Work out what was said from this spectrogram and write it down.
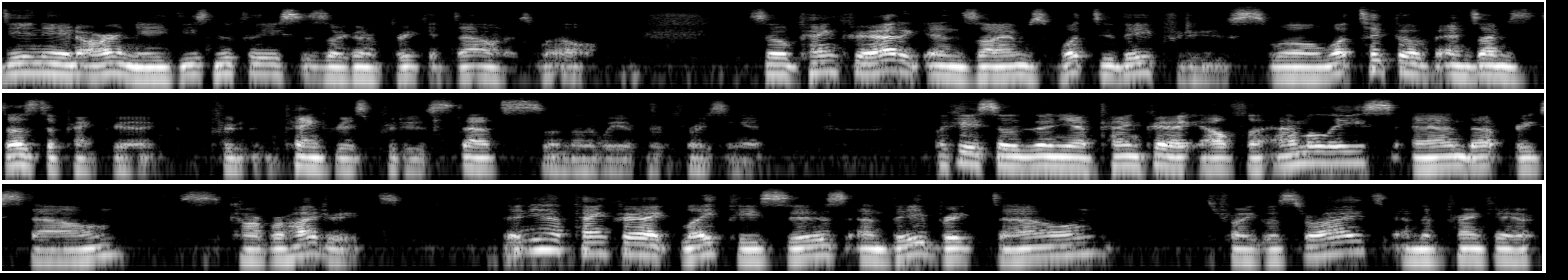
DNA and RNA, these nucleases are going to break it down as well. So pancreatic enzymes, what do they produce? Well, what type of enzymes does the pancreatic pancreas produce. That's another way of rephrasing it. Okay, so then you have pancreatic alpha amylase, and that breaks down carbohydrates. Then you have pancreatic lipases, and they break down triglycerides, and the pancreatic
